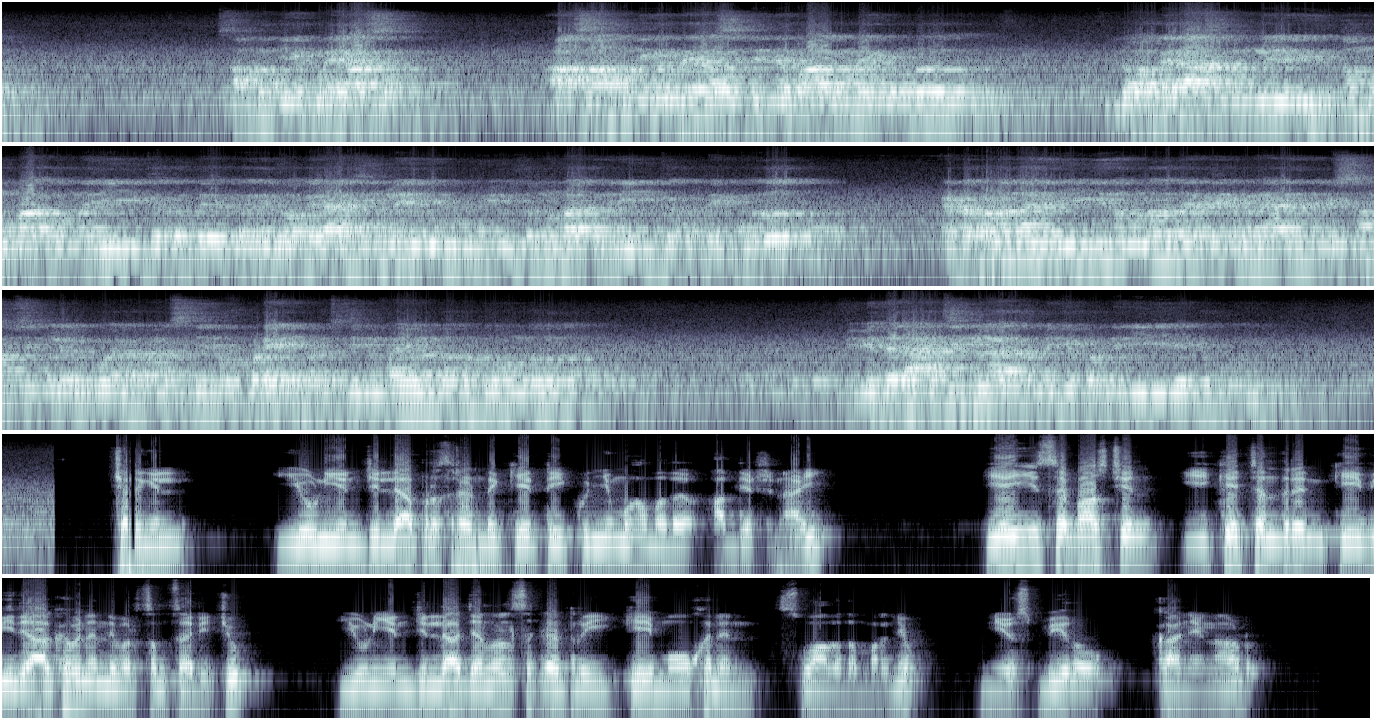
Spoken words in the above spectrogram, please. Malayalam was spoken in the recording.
സാമ്പത്തിക പ്രയാസം ആ സാമ്പത്തിക പ്രയാസത്തിന്റെ ഭാഗമായി കൊണ്ട് ലോകരാഷ്ട്രങ്ങളിൽ യുദ്ധം ഉണ്ടാക്കുന്ന രീതിക്കകത്തേക്ക് ലോകരാജ്യങ്ങളിൽ യുദ്ധം ഉണ്ടാക്കുന്ന രീതിക്കകത്തേക്ക് ഇടപെടുന്ന രീതി നമ്മൾ നേരത്തെ ഞാനിന്റെ വിശദാംശങ്ങളിൽ പോലെ പലസ്തീൻ ഉൾപ്പെടെ പലസ്തീനുമായി ബന്ധപ്പെട്ടുകൊണ്ട് വിവിധ രാജ്യങ്ങൾ ആക്രമിക്കപ്പെടുന്ന രീതിയിലേക്ക് പോയി. ചടങ്ങിൽ യൂണിയൻ ജില്ലാ പ്രസിഡന്റ് കെ ടി കുഞ്ഞുമുഹമ്മദ് അധ്യക്ഷനായി A E Sebastian E K Chandran K V Raghavan എന്നിവർ സംസാരിച്ചു. യൂണിയൻ ജില്ലാ ജനറൽ സെക്രട്ടറി കെ മോഹനൻ സ്വാഗതം പറഞ്ഞു. News bureau Kanhangad.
